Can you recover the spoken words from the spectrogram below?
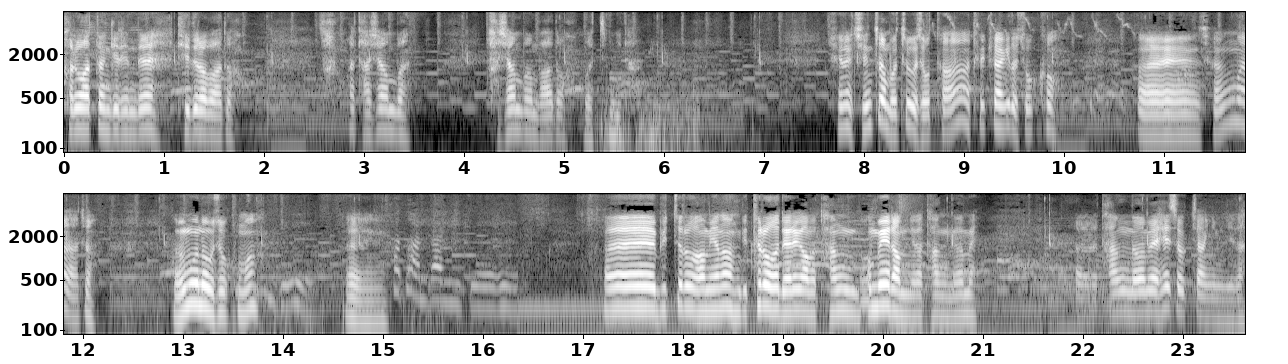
걸어왔던 길인데 뒤돌아봐도 정말 다시 한번 다시 한번 봐도 멋집니다. 길은 진짜 멋지고 좋다. 트레킹하기도 좋고, 에 정말 아주 너무너무 좋구만. 에. 차도 안 다니고. 에, 밑으로 가면은 밑으로 내려가면 당너메랍니다. 당너메. 어, 당너메 해수욕장입니다.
